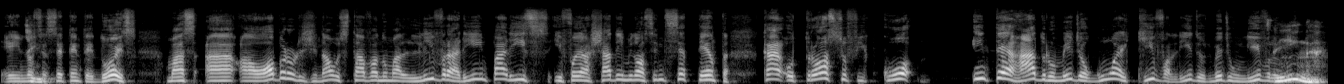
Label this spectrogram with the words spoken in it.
em 1972, mas a, a obra original estava numa livraria em Paris e foi achada em 1970. Cara, o troço ficou enterrado no meio de algum arquivo ali, no meio de um livro. Sim, né?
